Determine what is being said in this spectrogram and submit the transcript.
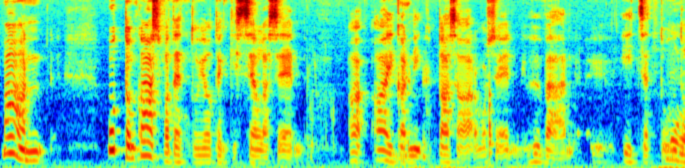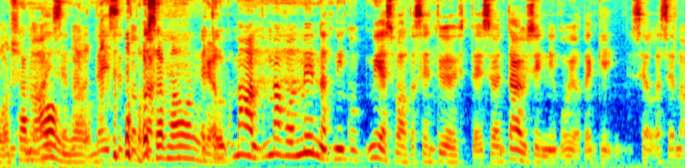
mä oon, mut on kasvatettu jotenkin sellaiseen a, aika niin kuin tasa-arvoiseen, hyvään itsetuntoon Mulla on sama naisena. ongelma. Ei se, tota, on sama ongelma. Että mä, oon, mä voin mennä niin kuin miesvaltaiseen työyhteisöön täysin niin kuin jotenkin sellaisena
